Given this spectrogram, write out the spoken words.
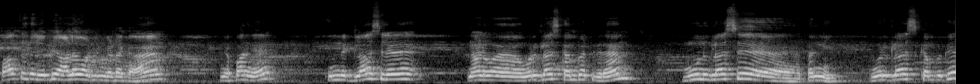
பாத்திரத்தில் எப்படி அளவு அப்படின்னு கேட்டாக்கா இங்கே பாருங்கள் இந்த கிளாஸில் நான் ஒரு கிளாஸ் கம்பு எடுத்துக்கிறேன். மூணு கிளாஸு தண்ணி. ஒரு கிளாஸ் கம்புக்கு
